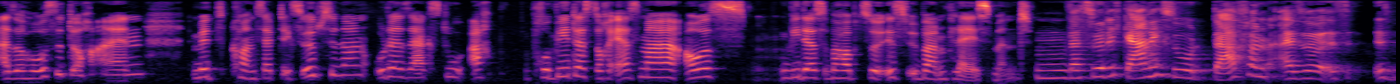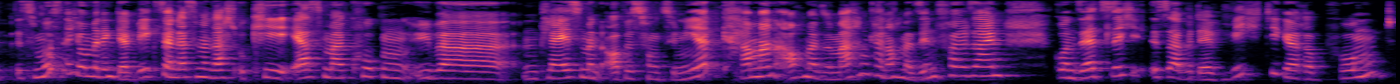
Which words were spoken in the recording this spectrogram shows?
also hostet doch einen mit Konzept XY, oder sagst du, ach, probiert das doch erstmal aus, wie das überhaupt so ist über ein Placement. Hm, das würde ich gar nicht so davon, also es, es, es muss nicht unbedingt der Weg sein, dass man sagt, okay, erstmal gucken über ein Placement, ob es funktioniert. Kann man auch mal so machen, kann auch mal sinnvoll sein. Grundsätzlich ist aber der wichtigere Punkt,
